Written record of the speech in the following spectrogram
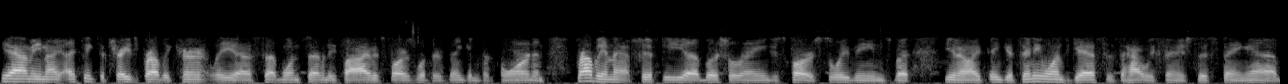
Yeah, I mean, I, I think the trade's probably currently uh, sub 175 as far as what they're thinking for corn, and probably in that 50 uh, bushel range as far as soybeans. But you know, I think it's anyone's guess as to how we finish this thing up.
